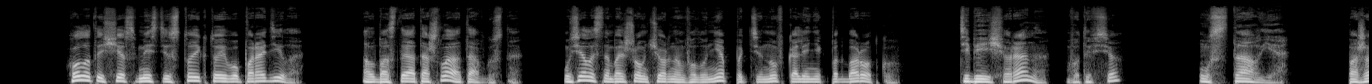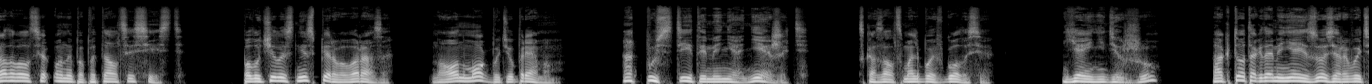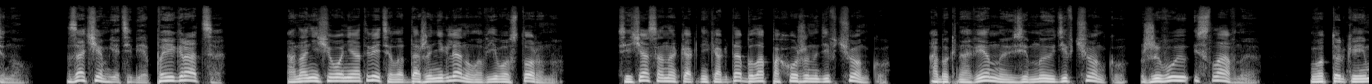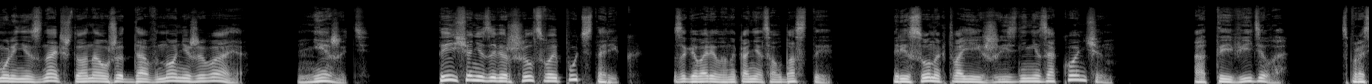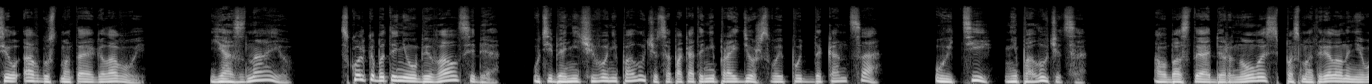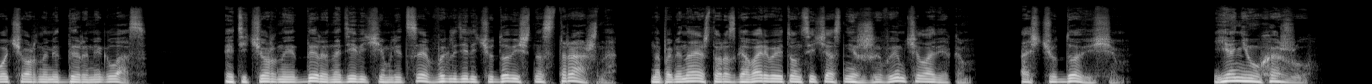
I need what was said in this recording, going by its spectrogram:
Холод исчез вместе с той, кто его породила. Албасте отошла от Августа. Уселась на большом черном валуне, подтянув колени к подбородку. «Тебе еще рано? Вот и все?» «Устал я», — пожаловался он и попытался сесть. Получилось не с первого раза, но он мог быть упрямым. «Отпусти ты меня, нежить», — сказал с мольбой в голосе. «Я и не держу. А кто тогда меня из озера вытянул? Зачем я тебе, поиграться?» Она ничего не ответила, даже не глянула в его сторону. Сейчас она как никогда была похожа на девчонку. Обыкновенную земную девчонку, живую и славную. Вот только ему ли не знать, что она уже давно не живая. Нежить. «Ты еще не завершил свой путь, старик», — заговорила, наконец, Албасты. «Рисунок твоей жизни не закончен». «А ты видела?» — спросил Август, мотая головой. «Я знаю. Сколько бы ты ни убивал себя, у тебя ничего не получится, пока ты не пройдешь свой путь до конца. Уйти не получится». Албасты обернулась, посмотрела на него черными дырами глаз. Эти черные дыры на девичьем лице выглядели чудовищно страшно, напоминая, что разговаривает он сейчас не с живым человеком, а с чудовищем. «Я не ухожу».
